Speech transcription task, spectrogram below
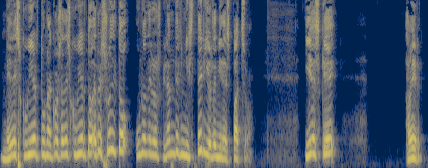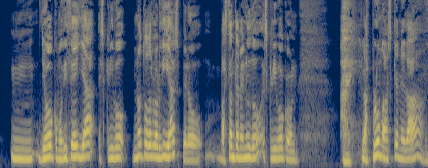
me he descubierto una cosa, he descubierto, he resuelto uno de los grandes misterios de mi despacho. Y es que, a ver, mm, yo, como dice ella, escribo no todos los días, pero bastante a menudo escribo con las plumas que me da.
